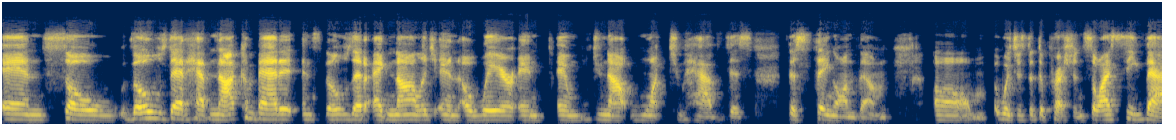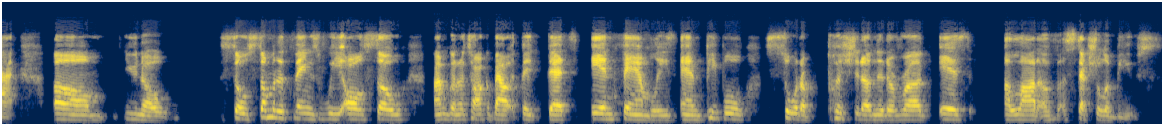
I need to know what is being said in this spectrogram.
and so those that have not combated and those that acknowledge and aware and and do not want to have this this thing on them, um, which is the depression. So I see that. Um, you know, so some of the things we also i'm going to talk about that that's in families and people sort of push it under the rug is a lot of sexual abuse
